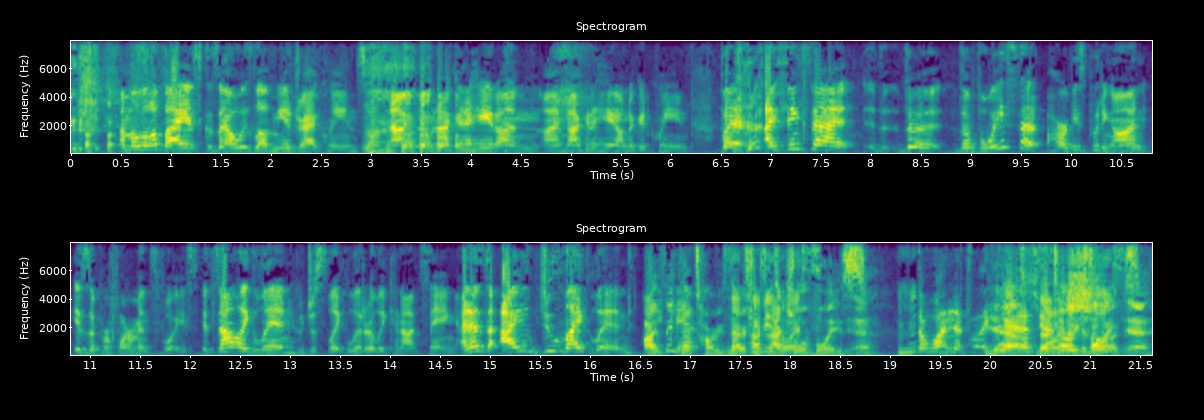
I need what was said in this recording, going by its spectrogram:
Here's the thing. I'm a little biased because I always love me a drag queen, so I'm not. I'm not going to hate on. I'm not going to hate on a good queen. But I think that the the voice that Harvey's putting on is a performance voice. It's not like Lin who just like literally cannot sing. And as I do like Lin, I think can't- that's Harvey That's Fierstein's Harvey's actual voice. voice. Yeah. Mm-hmm. the one that's like Yeah, this. that's Yeah, how that's he his talks. voice. Yeah.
